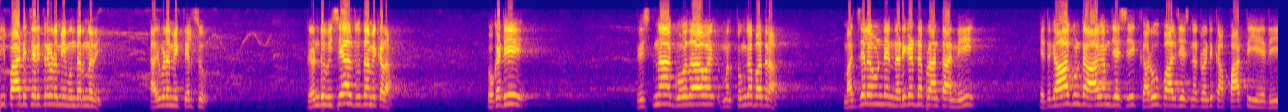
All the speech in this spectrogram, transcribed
ఈ పార్టీ చరిత్ర కూడా మీ ముందరున్నది. అది కూడా మీకు తెలుసు. రెండు విషయాలు చూద్దాం ఇక్కడ. ఒకటి కృష్ణా గోదావరి మన తుంగభద్ర మధ్యలో ఉండే నడిగడ్డ ప్రాంతాన్ని ఎటుగాకుండా ఆగం చేసి కరువు పాలు చేసినటువంటి పార్టీ ఏది?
